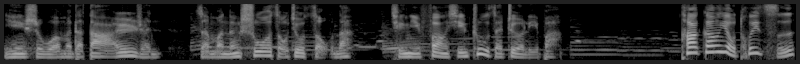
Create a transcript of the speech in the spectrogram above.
您是我们的大恩人，怎么能说走就走呢？”请你放心住在这里吧。他刚要推辞，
